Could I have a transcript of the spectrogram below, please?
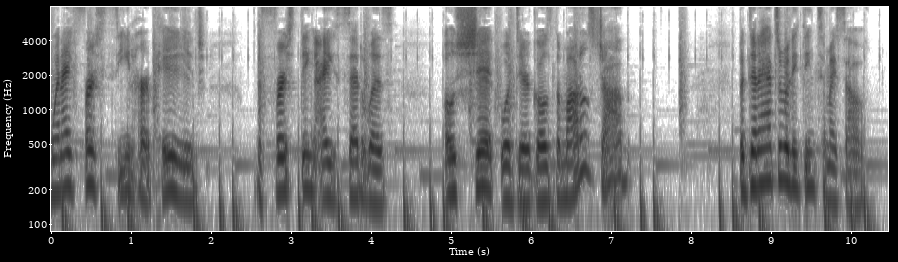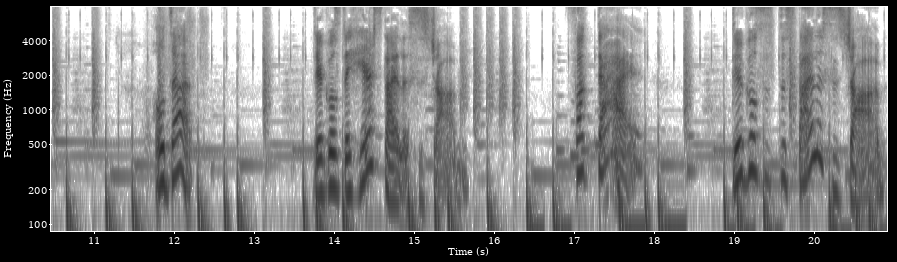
when I first seen her page, the first thing I said was, oh shit, well, there goes the model's job. But then I had to really think to myself, hold up. There goes the hairstylist's job. Fuck that. There goes the stylist's job.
